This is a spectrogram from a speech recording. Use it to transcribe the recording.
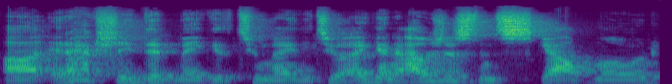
Uh, it actually did make it 292. Again, I was just in scalp mode.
